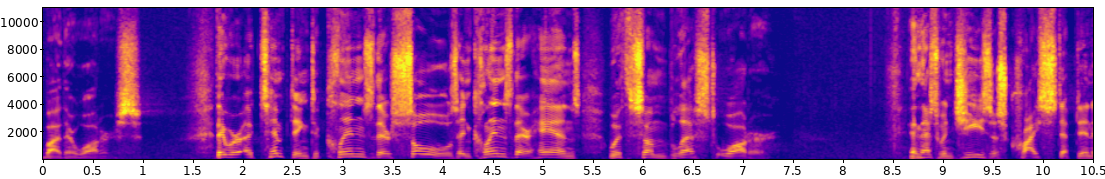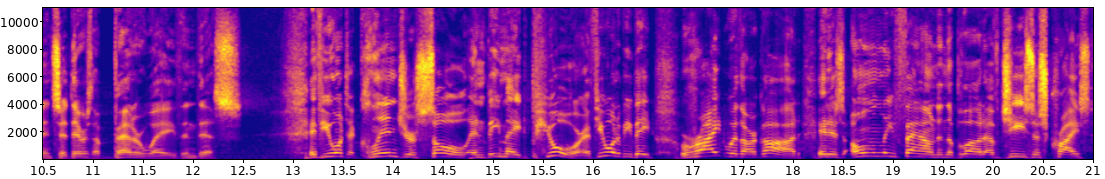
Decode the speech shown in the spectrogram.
by their waters. They were attempting to cleanse their souls and cleanse their hands with some blessed water. And that's when Jesus Christ stepped in and said, There's a better way than this. If you want to cleanse your soul and be made pure, if you want to be made right with our God, it is only found in the blood of Jesus Christ,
